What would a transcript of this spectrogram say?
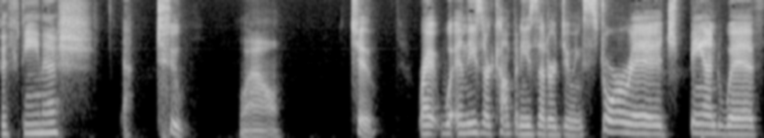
15 ish. Yeah, two. Wow. Two, right? And these are companies that are doing storage, bandwidth,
